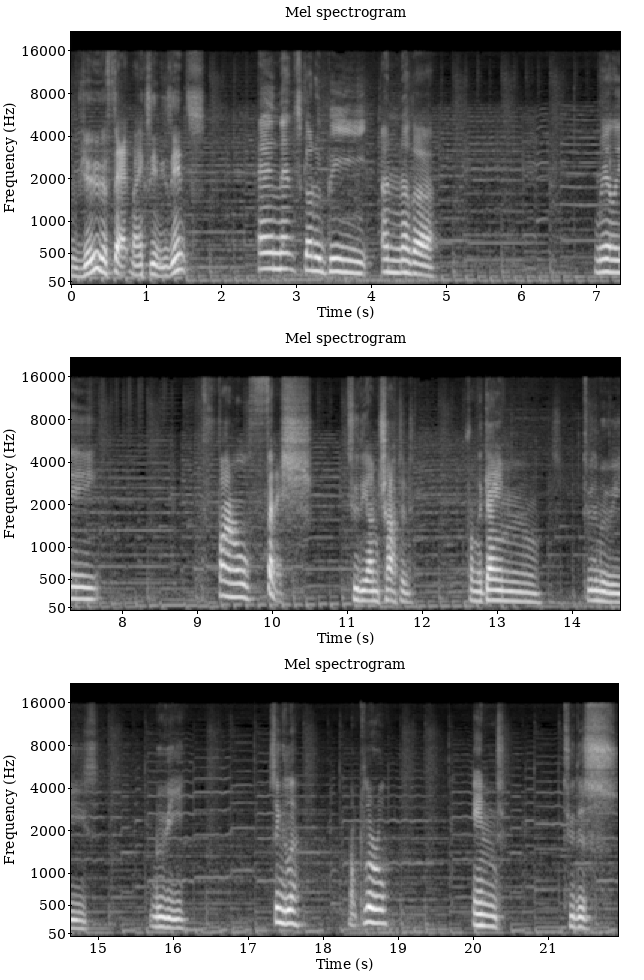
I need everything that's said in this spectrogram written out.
review, if that makes any sense. And that's going to be another really final finish to the Uncharted from the game to the movies. Movie singular, not plural, end to this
